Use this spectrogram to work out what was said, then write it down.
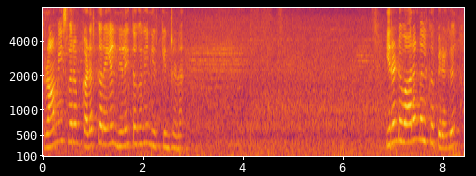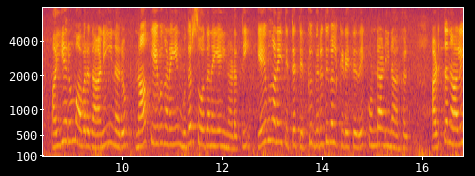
ராமேஸ்வரம் கடற்கரையில் நிலைத்தகுதி நிற்கின்றன. இரண்டு வாரங்களுக்கு பிறகு ஐயரும் அவரது அணியினரும் நாக் ஏவுகணையின் முதற் சோதனையை நடத்தி ஏவுகணை திட்டத்திற்கு விருதுகள் கிடைத்ததை கொண்டாடினார்கள். அடுத்த நாளை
